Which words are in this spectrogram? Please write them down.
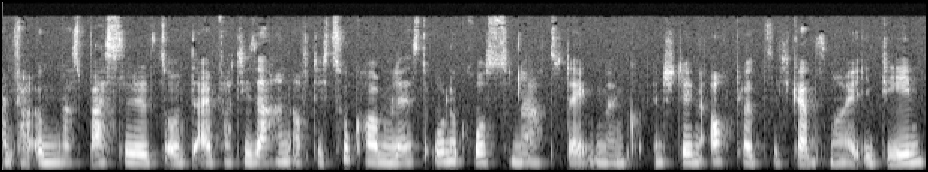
einfach irgendwas bastelst und einfach die Sachen auf dich zukommen lässt, ohne groß zu nachzudenken, dann entstehen auch plötzlich ganz neue Ideen.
